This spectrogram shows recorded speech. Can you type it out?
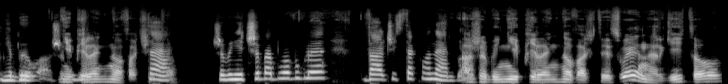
nie było. Żeby nie pielęgnować. Tak. Żeby nie trzeba było w ogóle walczyć z taką energią. A żeby nie pielęgnować tej złej energii, to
